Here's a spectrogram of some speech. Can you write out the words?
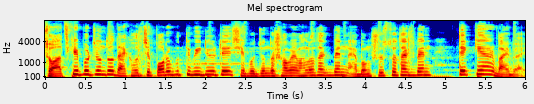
সো আজকে পর্যন্ত দেখা হচ্ছে পরবর্তী ভিডিওতে। সে পর্যন্ত সবাই ভালো থাকবেন এবং সুস্থ থাকবেন। টেক কেয়ার বাই বাই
